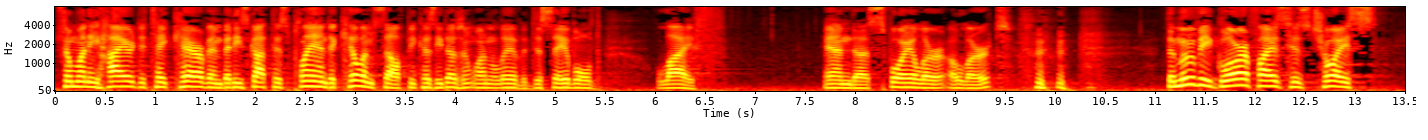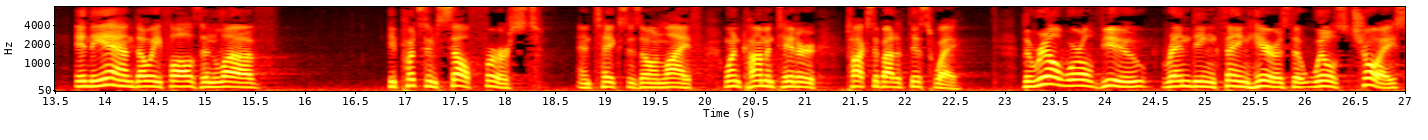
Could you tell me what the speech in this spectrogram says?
someone he hired to take care of him, but he's got this plan to kill himself because he doesn't want to live a disabled life. And uh, spoiler alert. the movie glorifies his choice. In the end, though he falls in love, he puts himself first and takes his own life. One commentator talks about it this way. The real worldview rending thing here is that will's choice,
